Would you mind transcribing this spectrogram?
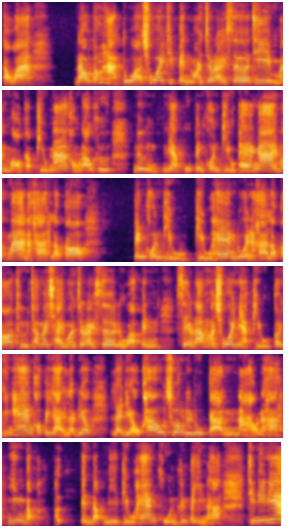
แต่ว่าเราต้องหาตัวช่วยที่เป็นมอยเจอไรเซอร์ที่มันเหมาะกับผิวหน้าของเราคือ 1 เนี่ยปูเป็นคนผิวแพ้ง่ายมากๆนะคะ แล้วก็ เป็นคนผิวผิวแห้งด้วยนะคะ แล้วก็คือถ้าไม่ใช้มอยเจอร์ไรเซอร์หรือว่าเป็นเซรั่มมาช่วยเนี่ยผิวก็ยิ่งแห้งเข้าไปใหญ่แล้วเดี๋ยวและเดี๋ยวเข้าช่วงฤดูกาลหนาวนะคะ ยิ่งแบบเป็นแบบมีผิวแห้งคูณขึ้นไปอีกนะคะ ทีนี้เนี่ย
